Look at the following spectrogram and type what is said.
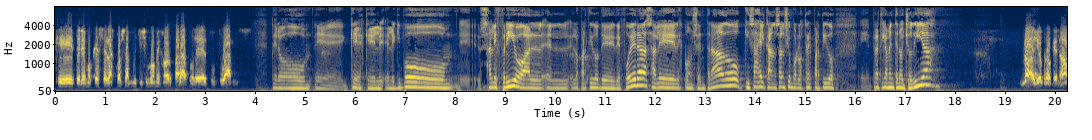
que tenemos que hacer las cosas muchísimo mejor para poder puntuar. Pero eh, ¿qué es que el, equipo eh, sale frío al los partidos de, de, fuera sale desconcentrado quizás el cansancio por los tres partidos eh, prácticamente en ocho días no yo creo que no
